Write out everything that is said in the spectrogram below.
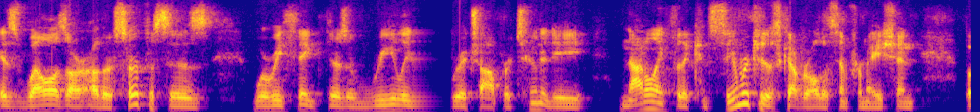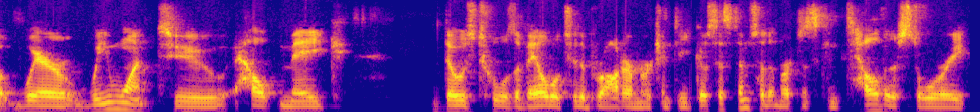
as well as our other surfaces where we think there's a really rich opportunity not only for the consumer to discover all this information, but where we want to help make those tools available to the broader merchant ecosystem so that merchants can tell their story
